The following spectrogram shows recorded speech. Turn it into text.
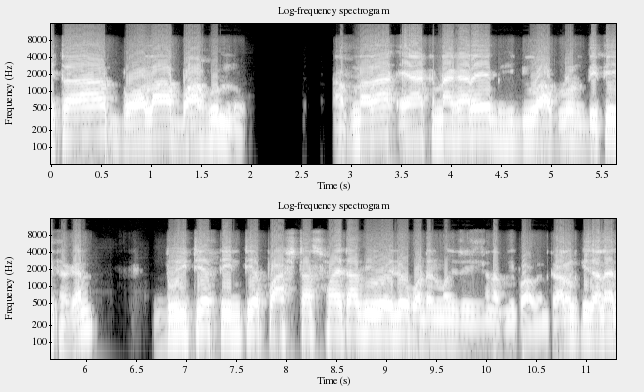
এটা বলা বাহুল্য। আপনারা এক নাগারে ভিডিও আপলোড দিতেই থাকেন। দুইটা, তিনটে, পাঁচটা, ছয়টা ভিউ হইলেও কন্টেন্ট মনিটাইজেশন আপনি পাবেন। কারণ কি জানেন?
